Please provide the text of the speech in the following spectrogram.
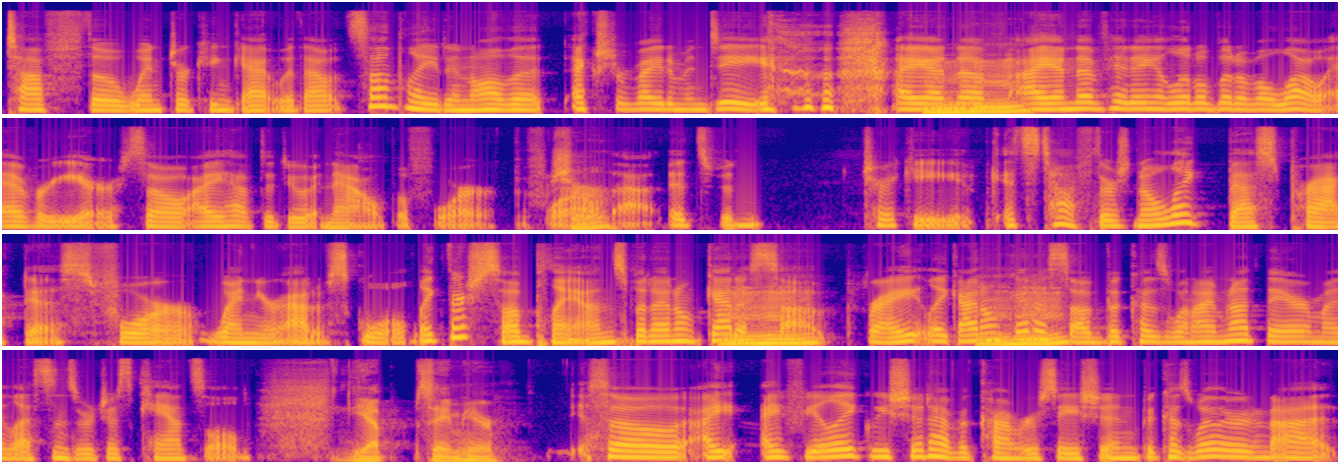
tough the winter can get without sunlight and all the extra vitamin D. I end Mhm. up, I end up hitting a little bit of a low every year. So I have to do it now before, before all that. It's been, tricky. It's tough. There's no like best practice for when you're out of school. Like there's sub plans, but I don't get Mhm. a sub, right? Like I don't get a Mhm. sub because when I'm not there, my lessons are just canceled. Yep, same here. So I I feel like we should have a conversation because whether or not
